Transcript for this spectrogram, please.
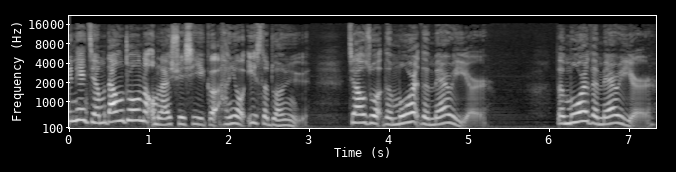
今天节目当中呢，我们来学习一个很有意思的短语，叫做 “the more the merrier”。the more the merrier。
